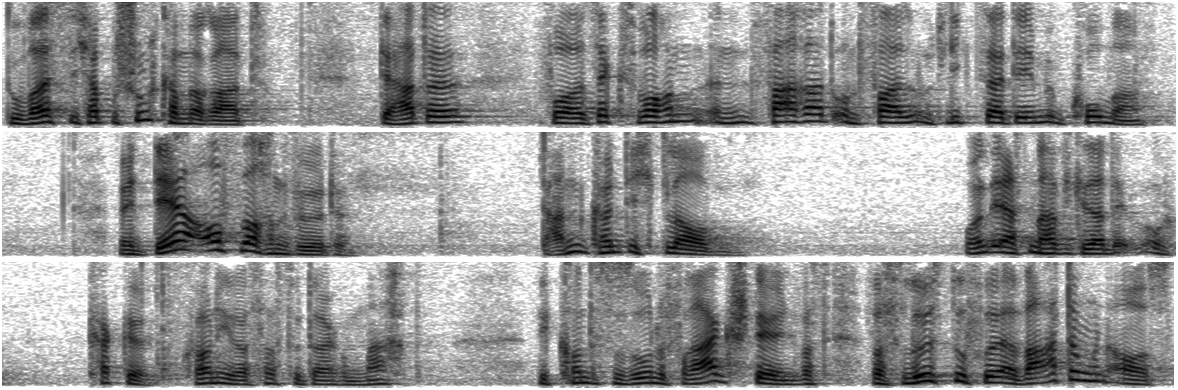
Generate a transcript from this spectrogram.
du weißt, ich habe einen Schulkamerad, der hatte vor sechs Wochen einen Fahrradunfall und liegt seitdem im Koma. Wenn der aufwachen würde, dann könnte ich glauben. Und erstmal habe ich gesagt, oh, Kacke, Conny, was hast du da gemacht? Wie konntest du so eine Frage stellen? Was, was löst du für Erwartungen aus?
